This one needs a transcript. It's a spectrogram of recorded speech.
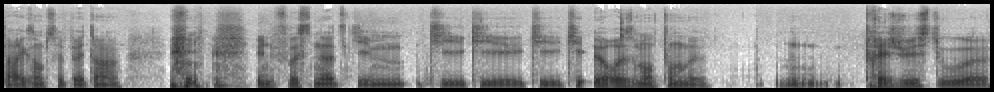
Par exemple, ça peut être un, une fausse note qui, qui, qui, qui, heureusement tombe mm, très juste ou, euh,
